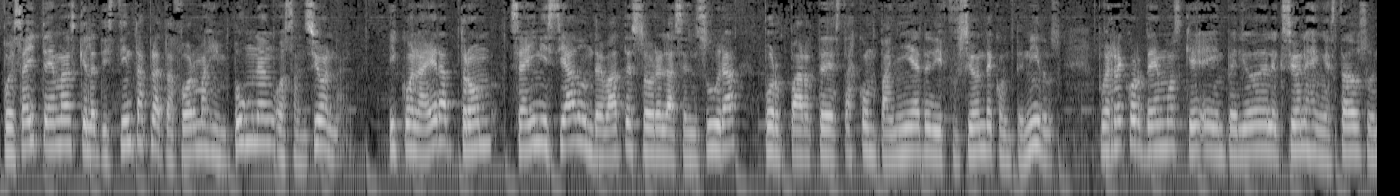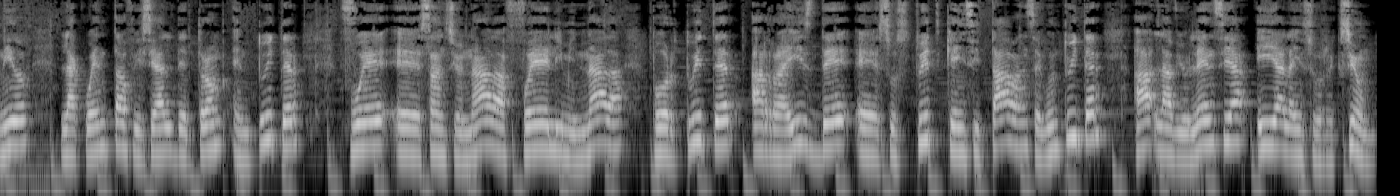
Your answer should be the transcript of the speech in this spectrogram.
Pues hay temas que las distintas plataformas impugnan o sancionan, y con la era Trump se ha iniciado un debate sobre la censura por parte de estas compañías de difusión de contenidos. Pues recordemos que en periodo de elecciones en Estados Unidos la cuenta oficial de Trump en Twitter fue eh, sancionada, fue eliminada por Twitter a raíz de eh, sus tweets que incitaban, según Twitter, a la violencia y a la insurrección.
